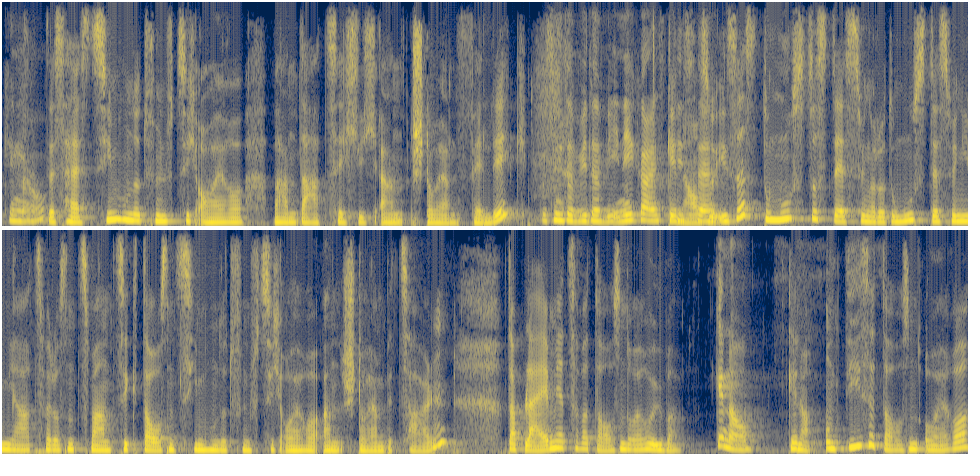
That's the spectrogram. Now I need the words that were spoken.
Genau. Das heißt, 750 Euro waren tatsächlich an Steuern fällig. Das sind ja wieder weniger als Genau diese so ist es. Du musst das deswegen oder du musst deswegen im Jahr 2020 1750 Euro an Steuern bezahlen. Da bleiben jetzt aber 1000 Euro über. Genau. Genau. Und diese 1000 Euro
